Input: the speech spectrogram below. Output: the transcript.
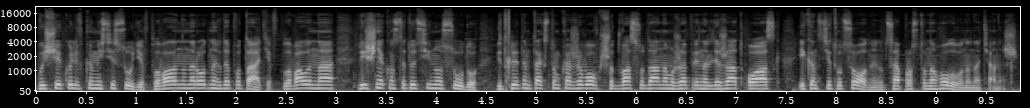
Вищої колівкомісії суддів, впливали на народних депутатів, впливали на рішення Конституційного суду. Відкритим текстом каже Вовк, що два суда нам уже принадлежать ОАСК і Конституційний. Ну це просто на голову не натянеш.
